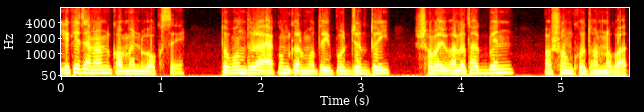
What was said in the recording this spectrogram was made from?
লিখে জানান কমেন্ট বক্সে তো বন্ধুরা, এখনকার মতো এই পর্যন্তই। সবাই ভালো থাকবেন। অসংখ্য ধন্যবাদ।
